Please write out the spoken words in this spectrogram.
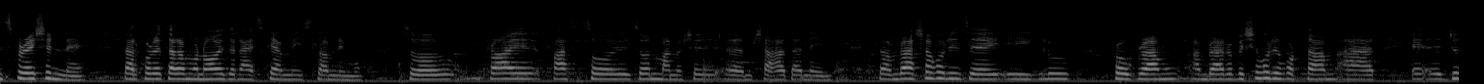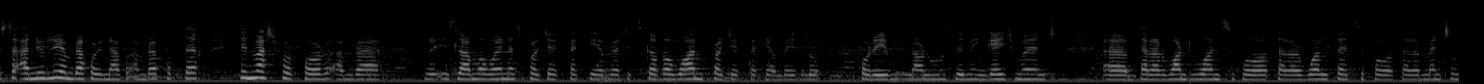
ইন্সপিরেশন নেয়। তারপরে তারা মনে হয় যে আজকে আমি ইসলাম নিব। সো প্রায় পাঁচ ছয়জন মানুষে শাহাদা নেন। তো আমরা আশা করি যে এইগুলো প্রোগ্রাম আমরা আরও বেশি করে করতাম। আর জাস্ট অ্যানুয়ালি আমরা করি না। আমরা প্রত্যেক তিন মাস পর পর আমরা ইসলাম অ্যাওয়ারনেস প্রজেক্ট থাকি, আমরা ডিসকভার ওয়ান প্রজেক্ট থাকি আমরা এগুলো করি। নন মুসলিম এঙ্গেজমেন্ট তারার ওয়ান টু ওয়ান সাপোর্ট তারার ওয়েলফেয়ার সাপোর্ট তারার মেন্টাল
